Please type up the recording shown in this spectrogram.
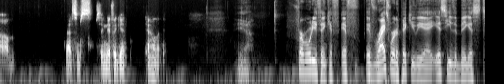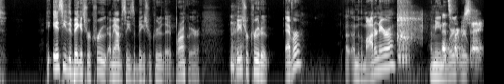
Um, that's some s- significant talent. Yeah. Ferber, what do you think? If if if Rice were to pick UVA, is he the biggest? Is he the biggest recruit? I mean, obviously he's the biggest recruit of the Bronco era. Mhm. Biggest recruit of ever? Uh, I mean, the modern era. I mean, That's hard to say.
